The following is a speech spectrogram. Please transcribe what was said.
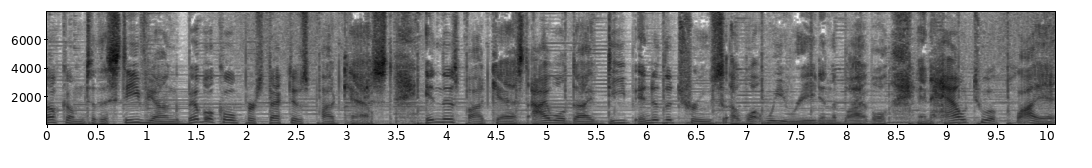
welcome to the Steve Young Biblical Perspectives Podcast. In this podcast, I will dive deep into the truths of what we read in the Bible and how to apply it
